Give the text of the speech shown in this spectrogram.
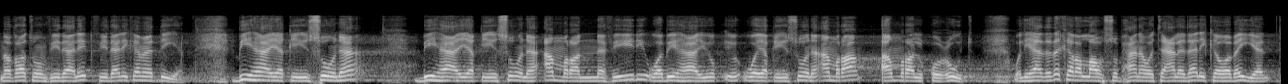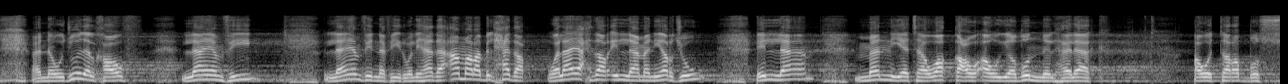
نظرتهم في ذلك في ذلك مادية. بها يقيسون بها يقيسون أمر النفير وبها ويقيسون أمر أمر القعود. ولهذا ذكر الله سبحانه وتعالى ذلك وبين أن وجود الخوف لا ينفي لا ينفي النفير. ولهذا أمر بالحذر ولا يحذر إلا من يرجو إلا من يتوقع أو يظن الهلاك أو التربص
